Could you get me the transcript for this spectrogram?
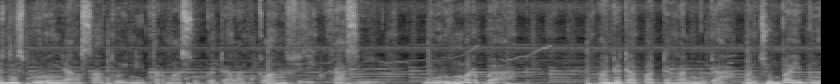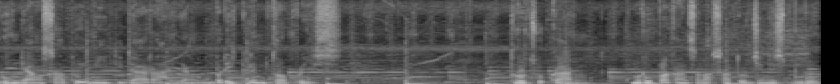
Jenis burung yang satu ini termasuk ke dalam klasifikasi burung merbah. Anda dapat dengan mudah menjumpai burung yang satu ini di daerah yang beriklim tropis Terucukan merupakan salah satu jenis burung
